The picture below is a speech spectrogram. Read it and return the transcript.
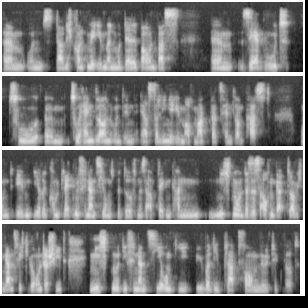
Ähm, und dadurch konnten wir eben ein Modell bauen, was ähm, sehr gut zu, ähm, zu Händlern und in erster Linie eben auch Marktplatzhändlern passt und eben ihre kompletten Finanzierungsbedürfnisse abdecken kann. Nicht nur, und das ist auch, ein, glaube ich, ein ganz wichtiger Unterschied, nicht nur die Finanzierung, die über die Plattform nötig wird.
